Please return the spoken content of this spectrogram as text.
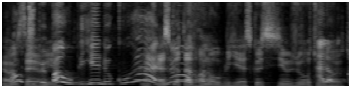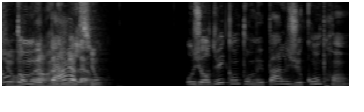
ah non, tu ne peux pas oublier le koura. Est-ce que tu as vraiment oublié? Est-ce que si un jour tu, Alors, tu on me parle, Aujourd'hui, quand on me parle, je comprends,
